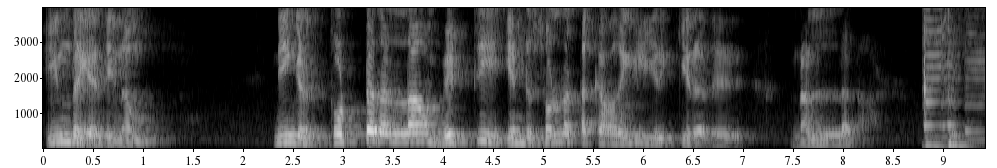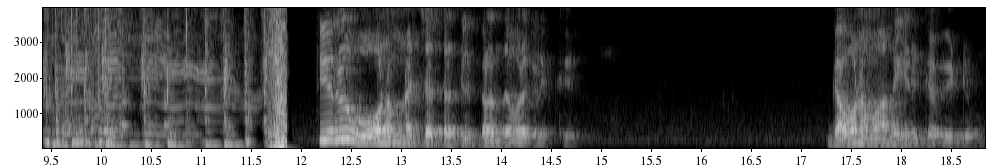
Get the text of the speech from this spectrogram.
இன்றைய தினம் நீங்கள் தொட்டதெல்லாம் வெற்றி என்று சொல்லத்தக்க வகையில் இருக்கிறது. நல்ல நாள். திருவோணம் நட்சத்திரத்தில் பிறந்தவர்களுக்கு கவனமாக இருக்க வேண்டும்.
